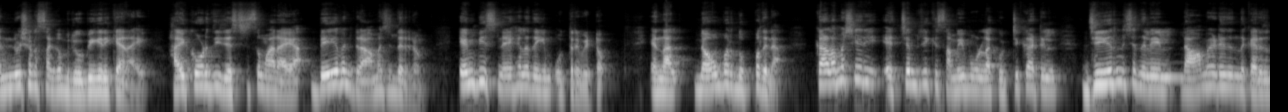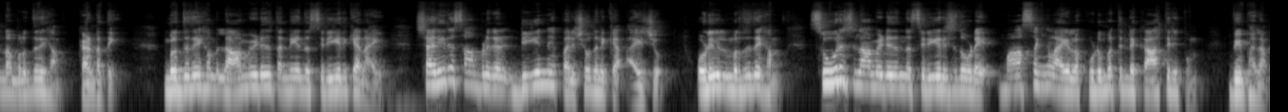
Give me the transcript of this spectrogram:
അന്വേഷണ സംഘം രൂപീകരിക്കാനായി ഹൈക്കോടതി ജസ്റ്റിസുമാരായ ദേവൻ രാമചന്ദ്രനും എം പി സ്നേഹലതയും ഉത്തരവിട്ടു. എന്നാൽ നവംബർ മുപ്പതിന് കളമശ്ശേരി എച്ച് എം ജിക്ക് സമീപമുള്ള കുറ്റിക്കാട്ടിൽ ജീർണിച്ച നിലയിൽ ലാമയുടേതെന്ന് കരുതുന്ന മൃതദേഹം കണ്ടെത്തി. മൃതദേഹം ലാമയുടേത് തന്നെയെന്ന് സ്ഥിരീകരിക്കാനായി ശരീര സാമ്പിളുകൾ ഡി എൻ എ പരിശോധനയ്ക്ക് അയച്ചു. ഒടുവിൽ മൃതദേഹം സൂരജ് ലാമയുടേതെന്ന് സ്ഥിരീകരിച്ചതോടെ മാസങ്ങളായുള്ള കുടുംബത്തിന്റെ കാത്തിരിപ്പും വിഫലം.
